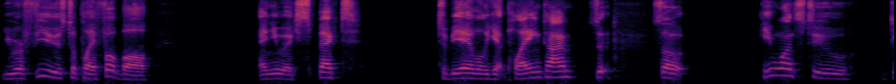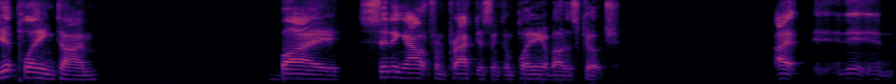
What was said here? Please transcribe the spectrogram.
You refuse to play football and you expect to be able to get playing time. So, so he wants to get playing time by sitting out from practice and complaining about his coach. I it,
